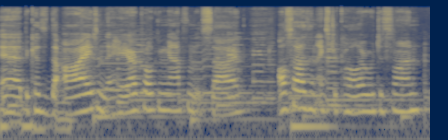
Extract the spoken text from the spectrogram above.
uh, because of the eyes and the hair poking out from the side. Also has an extra collar, which is fun.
